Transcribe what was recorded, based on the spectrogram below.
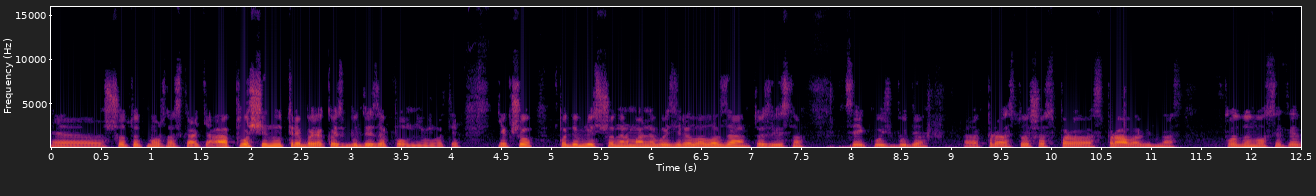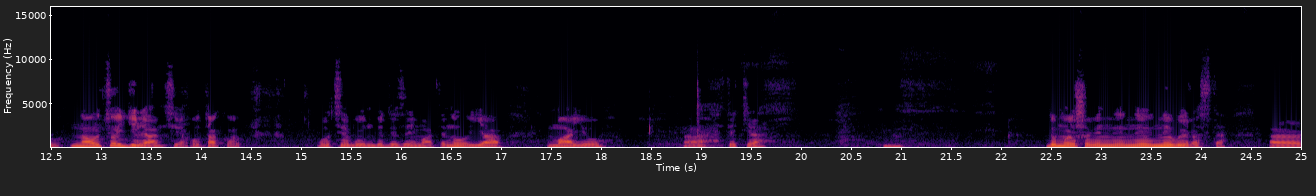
Е, що тут можна сказати? А площину треба якось буде заповнювати. Якщо подивлюсь, що нормально визріла лоза, то звісно цей кущ буде е, той, що справа від нас, плодоносити на оцій ділянці. Отак оце він буде займати. Ну, я маю а, таке. Думаю, що він не, не, не виросте е,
